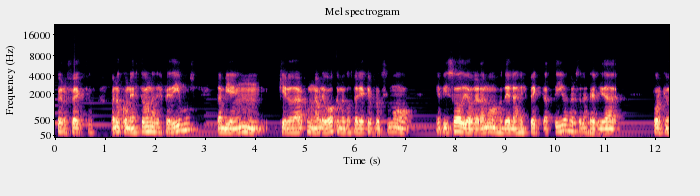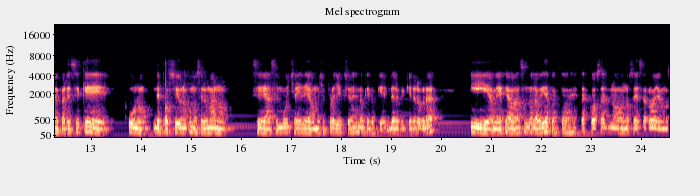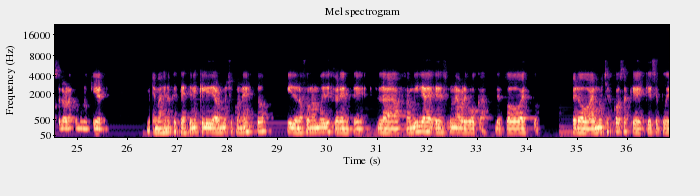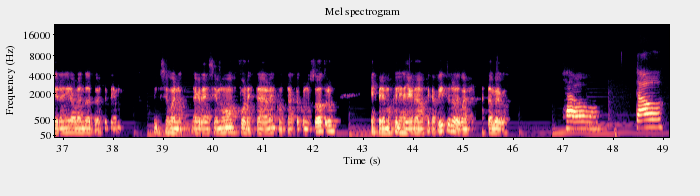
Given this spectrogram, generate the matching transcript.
Perfecto. Bueno, con esto nos despedimos. También quiero dar como una breboca. Me gustaría que el próximo episodio habláramos de las expectativas versus las realidades, porque me parece que uno, de por sí, uno como ser humano, se hace mucha idea o muchas proyecciones de lo que, de lo que quiere lograr y a medida que va avanzando la vida, pues todas estas cosas no, no se desarrollan o no se logran como uno quiere. Me imagino que ustedes tienen que lidiar mucho con esto y de una forma muy diferente. La familia es una breboca de todo esto pero hay muchas cosas que, que se pudieran ir hablando de todo este tema. Entonces, bueno, le agradecemos por estar en contacto con nosotros. Esperemos que les haya agradado este capítulo y bueno, hasta luego. Chao. Chao.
